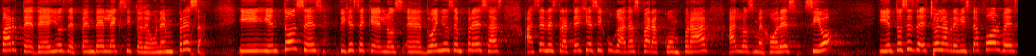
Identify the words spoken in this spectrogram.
parte de ellos depende el éxito de una empresa. Y, entonces, fíjese que los eh, dueños de empresas hacen estrategias y jugadas para comprar a los mejores CEO. Y entonces, de hecho, la revista Forbes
